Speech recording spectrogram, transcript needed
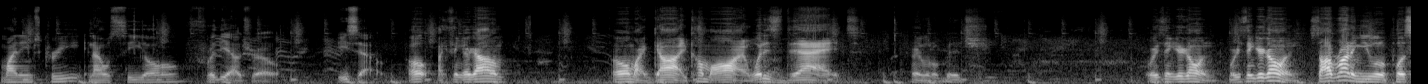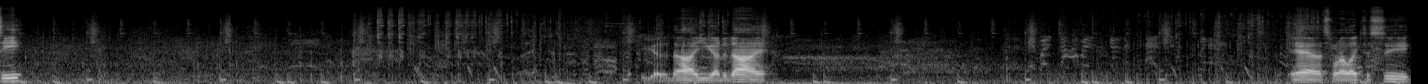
My name's Kree, and I will see y'all for the outro. Peace out. Oh, I think I got him. Oh my god, come on. What is that? Hey, little bitch. Where you think you're going? Where you think you're going? Stop running, you little pussy. Gotta die, you gotta die. Yeah, that's what I like to see.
